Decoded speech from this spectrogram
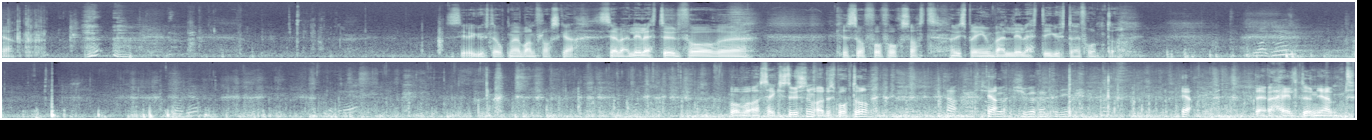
Ja. Sier gutta opp med vannflaske her. Ser veldig lett ut for Kristoffer uh, fortsatt. Og de springer jo veldig lett, de gutta i front. Joakim? Joakim? Over 6000 var det spotteren. Ja. Ja. 2059. Ja. Det er jo helt ujevnt.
